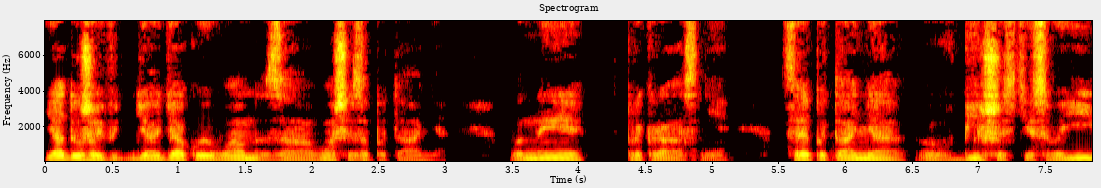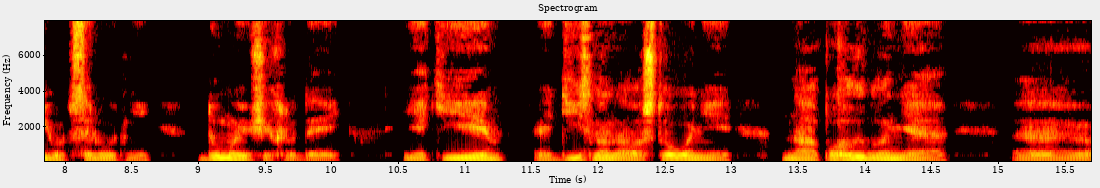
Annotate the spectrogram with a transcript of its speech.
Я дуже дякую вам за ваші запитання. Вони прекрасні. Це питання в більшості своїй, в абсолютній, думаючих людей, які е, дійсно налаштовані на поглиблення е,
